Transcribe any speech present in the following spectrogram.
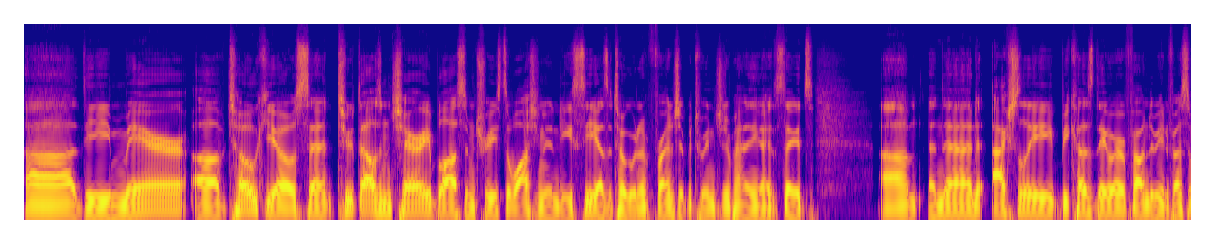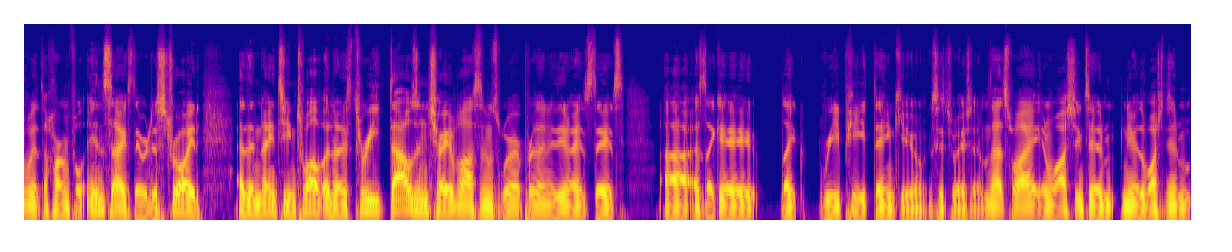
Uh, the mayor of Tokyo sent 2,000 cherry blossom trees to Washington, D.C. as a token of friendship between Japan and the United States. Um, and then, actually, because they were found to be infested with harmful insects, they were destroyed. And then, 1912, another 3,000 cherry blossoms were presented to the United States uh, as like a like repeat thank you situation. And that's why in Washington, near the Washington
